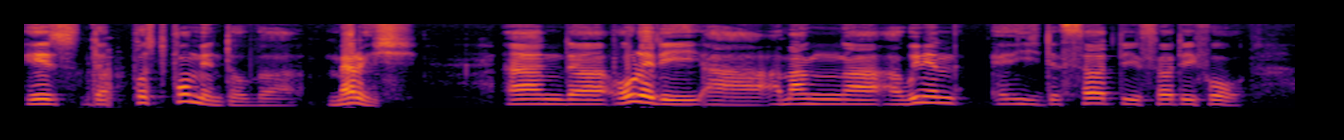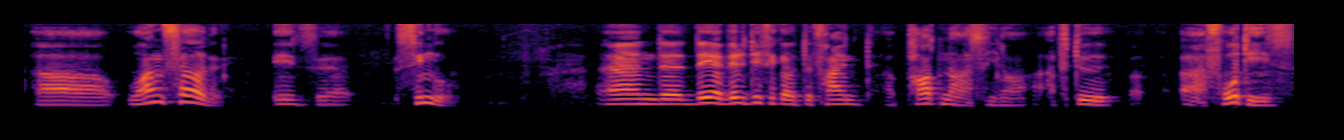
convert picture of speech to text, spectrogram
is the postponement of uh, marriage. And uh, already uh, among uh, women aged 30, 34, uh, one third is uh, single. And they are very difficult to find partners, you know, up to 40s.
